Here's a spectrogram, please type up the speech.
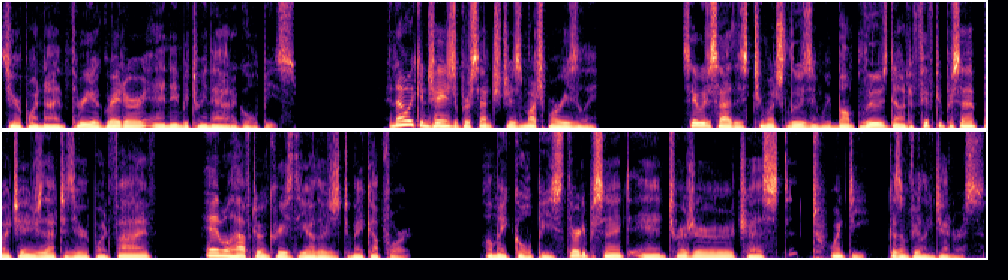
0.93 or greater, and in between that, a gold piece. And now we can change the percentages much more easily. Say we decide there's too much losing. We bump lose down to 50% by changing that to 0.5, and we'll have to increase the others to make up for it. I'll make gold piece 30% and treasure chest 20 because I'm feeling generous.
